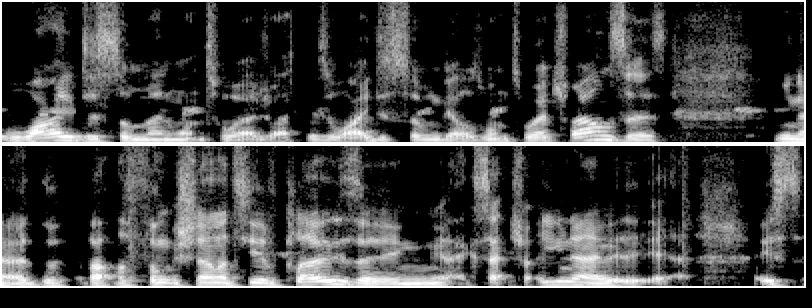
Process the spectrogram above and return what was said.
why do some men want to wear dresses? Why do some girls want to wear trousers? You know the, about the functionality of clothing etc you know it, it's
